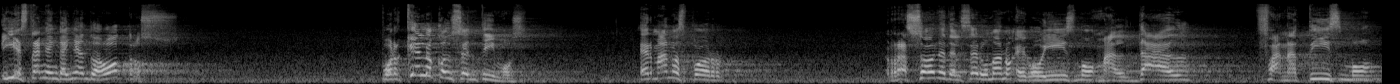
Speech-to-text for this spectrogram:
y están engañando a otros. ¿Por qué lo consentimos? Hermanos, por razones del ser humano, egoísmo, maldad, fanatismo,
